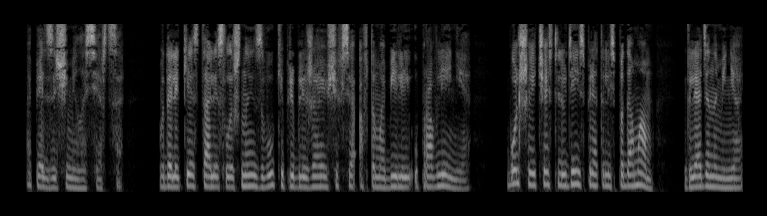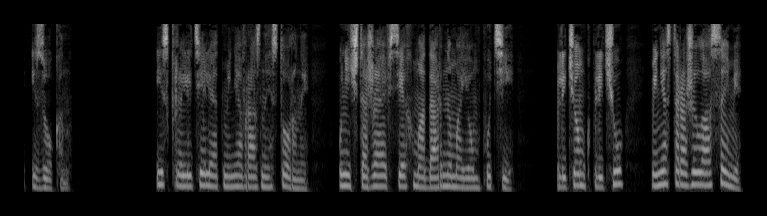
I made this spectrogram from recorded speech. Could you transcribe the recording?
Опять защемило сердце. Вдалеке стали слышны звуки приближающихся автомобилей управления. Большая часть людей спрятались по домам, глядя на меня из окон. Искры летели от меня в разные стороны, уничтожая всех Мадар на моем пути. Плечом к плечу меня сторожила Асеми,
